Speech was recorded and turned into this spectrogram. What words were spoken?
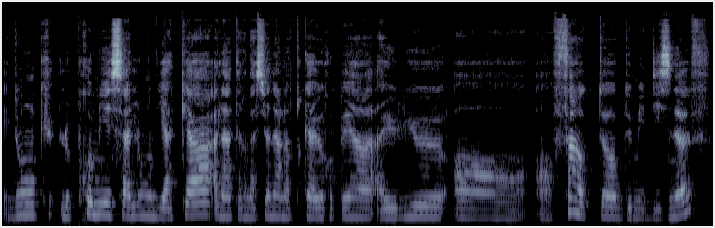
Et donc, le premier salon d'IACA à l'international, en tout cas européen, a eu lieu en, en fin octobre 2019.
